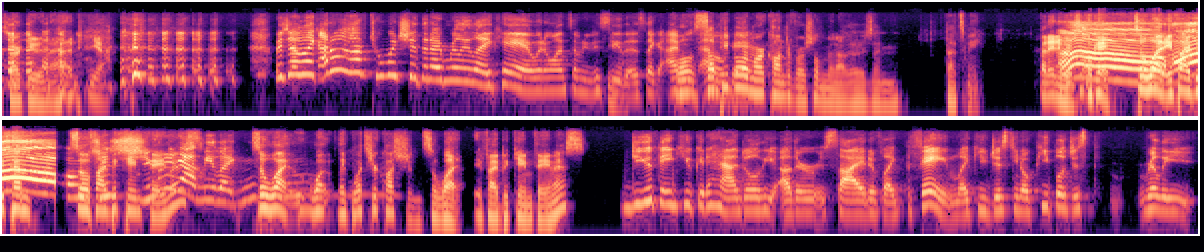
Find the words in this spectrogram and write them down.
Start doing that. Yeah. Which I'm like, I don't have too much shit that I'm really like, hey, I wouldn't want somebody to see Yeah. this. Like, I'm well, some I'm people okay. are more controversial than others, and that's me. But anyways, okay. So what if I become? Oh, so if I became famous? at me like, So what? mm. What? Like, what's your question? So what if I became famous? do you think you could handle the other side of like the fame like you just you know people just really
